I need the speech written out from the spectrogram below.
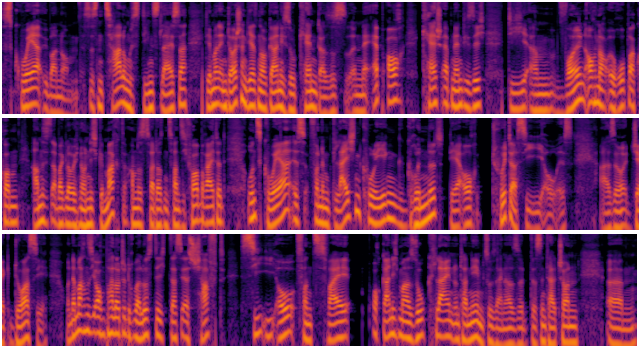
Square übernommen. Das ist ein Zahlungsdienstleister, den man in Deutschland jetzt noch gar nicht so kennt. Also es ist eine App auch, Cash App nennt die sich. Die ähm, wollen auch nach Europa kommen, haben es jetzt aber glaube ich noch nicht gemacht, haben es 2020 vorbereitet. Und Square ist von dem gleichen Kollegen gegründet, der auch Twitter CEO ist, also Jack Dorsey. Und da machen sich auch ein paar Leute drüber lustig, dass er es schafft, CEO von zwei auch gar nicht mal so klein Unternehmen zu sein. Also das sind halt schon ähm,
